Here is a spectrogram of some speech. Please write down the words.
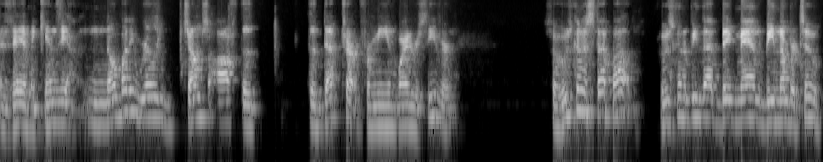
Isaiah McKenzie. Nobody really jumps off the the depth chart for me in wide receiver. So who's going to step up? Who's going to be that big man to be number two?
